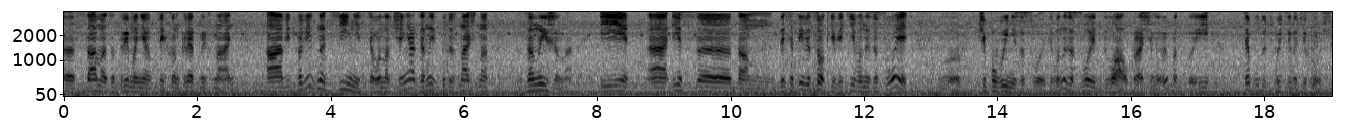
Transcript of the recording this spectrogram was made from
е, саме з отриманням цих конкретних знань. А відповідно цінність цього навчання для них буде значно занижена. І е, із е, там 10%, які вони засвоять, чи повинні засвоїти, вони засвоять два у кращому випадку, і це будуть викинуті гроші.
